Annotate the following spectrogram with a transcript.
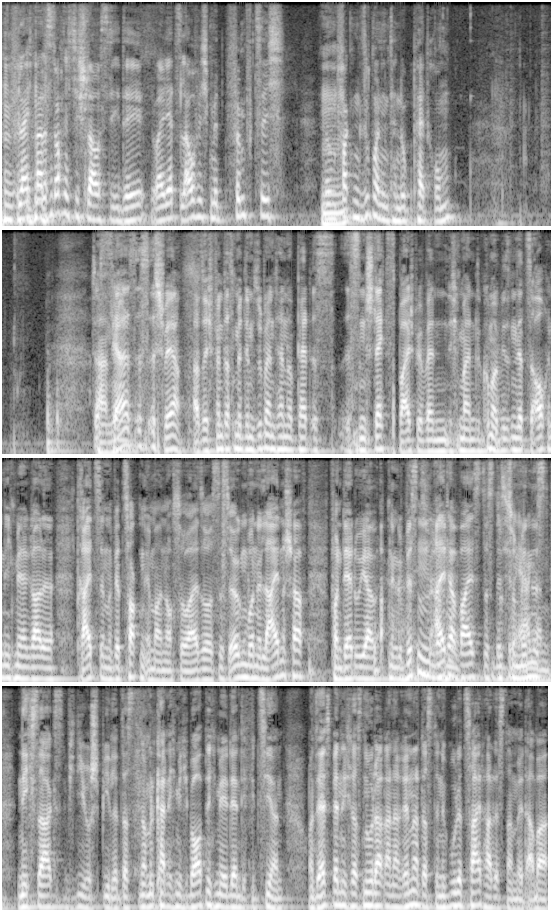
sie, vielleicht war das doch nicht die schlauste Idee, weil jetzt laufe ich mit 50 mit Mhm. einem fucking Super Nintendo Pad rum. Ähm, ja, es ist, ist schwer. Also ich finde das mit dem Super Nintendo Pad ist, ist ein schlechtes Beispiel, wenn, ich meine, guck mal, wir sind jetzt auch nicht mehr gerade 13 und wir zocken immer noch so. Also es ist irgendwo eine Leidenschaft, von der du ja ab einem gewissen Alter weißt, dass du zumindest ärgern. nicht sagst, Videospiele. Das, damit kann ich mich überhaupt nicht mehr identifizieren. Und selbst wenn dich das nur daran erinnert, dass du eine gute Zeit hattest damit. Aber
